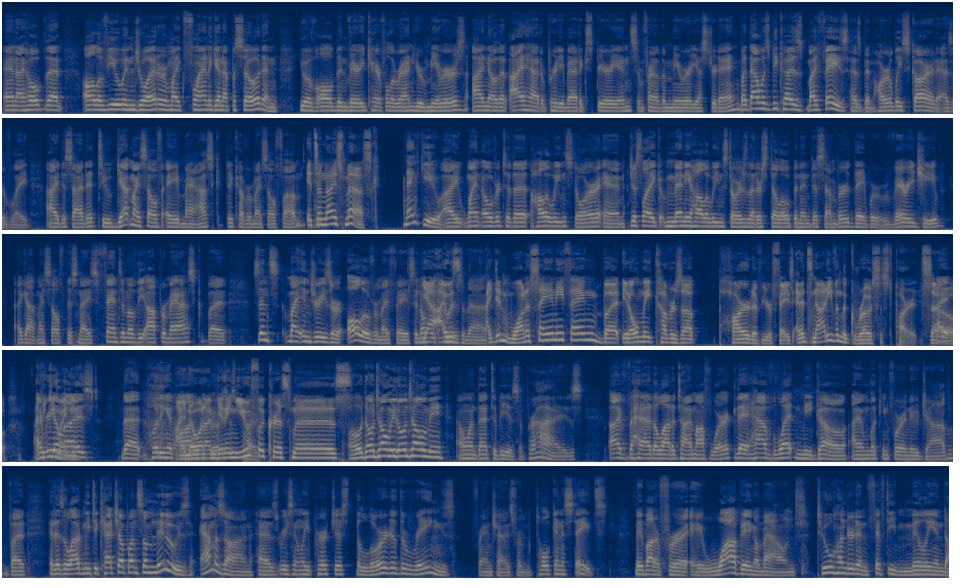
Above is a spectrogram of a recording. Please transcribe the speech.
And I hope that all of you enjoyed our Mike Flanagan episode and you have all been very careful around your mirrors. I know that I had a pretty bad experience in front of the mirror yesterday, but that was because my face has been horribly scarred as of late. I decided to get myself a mask to cover myself up. It's a nice mask. Thank you. I went over to the Halloween store, and just like many Halloween stores that are still open in December, they were very cheap. I got myself this nice Phantom of the Opera mask, but since my injuries are all over my face, it only Yeah, I was. about. I didn't want to say anything, but it only covers up part of your face, and it's not even the grossest part. So I, I, I might need- realized that putting it. I know what I'm getting you part- for Christmas. Oh, don't tell me, don't tell me. I want that to be a surprise. I've had a lot of time off work. They have let me go. I am looking for a new job, but it has allowed me to catch up on some news. Amazon has recently purchased the Lord of the Rings franchise from Tolkien Estates. They bought it for a whopping amount $250 million.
